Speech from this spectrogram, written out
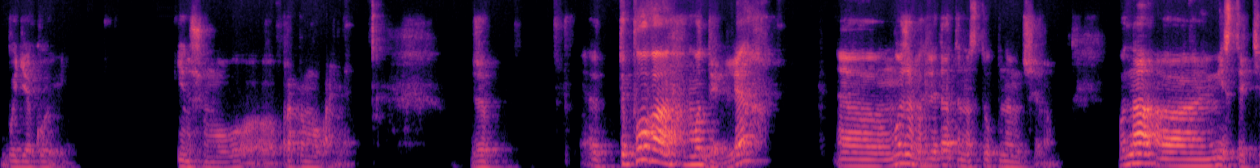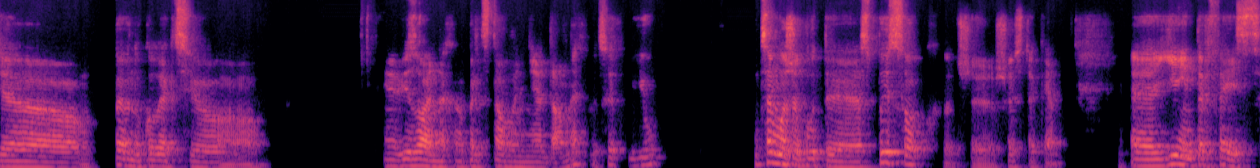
будь-яку іншому програмуванні. Е, типова модель е, може виглядати наступним чином. Вона е, містить певну колекцію візуальних представлення даних цих view. Це може бути список чи щось таке. Є інтерфейс,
